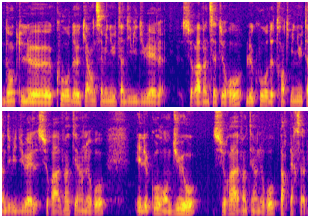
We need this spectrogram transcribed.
Donc le cours de 45 minutes individuel sera à 27 euros, le cours de 30 minutes individuel sera à 21 euros, et le cours en duo sera à 21 euros par personne.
